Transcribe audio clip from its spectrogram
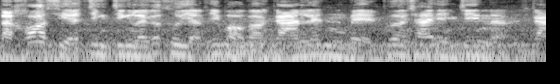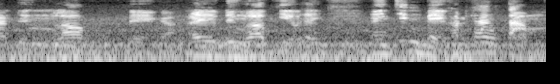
แต่ข้อเสียจริง ๆ เลยก็คืออย่างที่บอกอะการเล่นเบรกเพื่อใช้เอนจินอะการดึงรอบเบรกอะไอ้ยดึงรอบเกียร์ไม่ใช่เอนจินเบรกค่อนข้างต่ำ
